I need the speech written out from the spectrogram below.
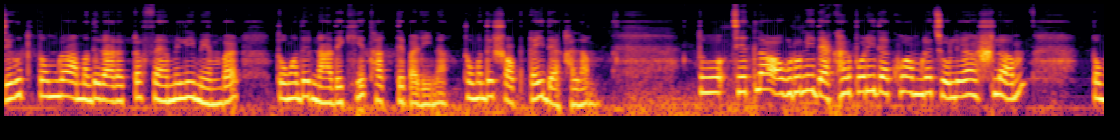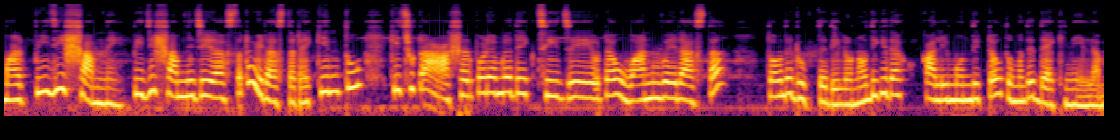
যেহেতু তোমরা আমাদের আর একটা ফ্যামিলি মেম্বার তোমাদের না দেখিয়ে থাকতে পারি না। তোমাদের সবটাই দেখালাম। তো চেতলা অগ্রণী দেখার পরেই দেখো আমরা চলে আসলাম তোমার পিজির সামনে। পিজির সামনে যে রাস্তাটা, ওই রাস্তাটায়। কিন্তু কিছুটা আসার পরে আমরা দেখছি যে ওটা ওয়ান ওয়ে রাস্তা, তো আমাদের ঢুকতে দিল না। ওদিকে দেখো কালী মন্দিরটাও তোমাদের দেখে নিলাম।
